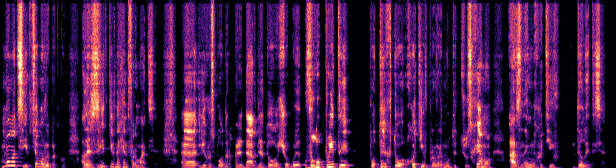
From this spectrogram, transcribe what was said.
молодці в цьому випадку. Але звідки в них інформація? Е, Їх господар передав для того, щоб влупити по тих, хто хотів провернути цю схему, а з ним не хотів ділитися.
